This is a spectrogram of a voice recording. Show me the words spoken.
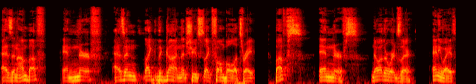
as in I'm buff, and Nerf, as in like the gun that shoots like foam bullets, right? Buffs and nerfs. No other words there. Anyways,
